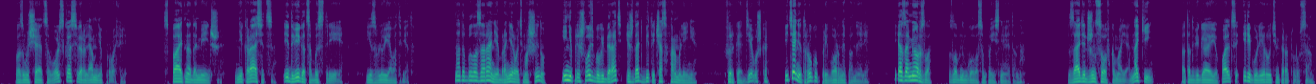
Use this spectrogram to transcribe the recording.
— возмущается Вольская, сверля мне профиль. «Спать надо меньше, не краситься и двигаться быстрее», — язвлю я в ответ. «Надо было заранее бронировать машину, и не пришлось бы выбирать и ждать битый час оформления», — фыркает девушка и тянет руку к приборной панели. «Я замерзла», — злобным голосом поясняет она. «Сзади джинсовка моя, накинь». Отодвигаю ее пальцы и регулирую температуру сам.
